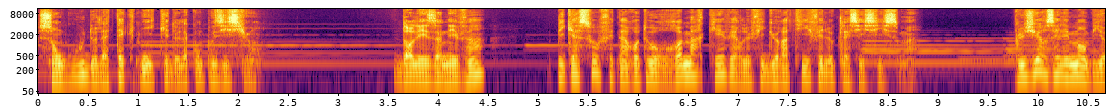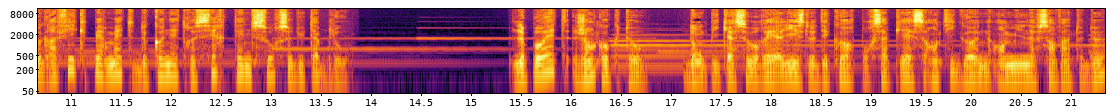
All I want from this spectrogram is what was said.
son goût de la technique et de la composition. Dans les années 20, Picasso fait un retour remarqué vers le figuratif et le classicisme. Plusieurs éléments biographiques permettent de connaître certaines sources du tableau. Le poète Jean Cocteau, dont Picasso réalise le décor pour sa pièce Antigone en 1922,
